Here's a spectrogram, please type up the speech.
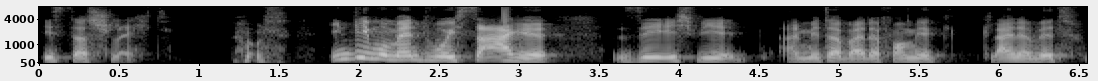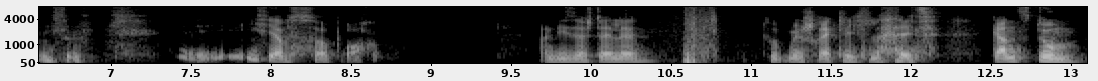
ist das schlecht. Und in dem Moment, wo ich sage, sehe ich, wie ein Mitarbeiter vor mir kleiner wird. ich habe es verbrochen. An dieser Stelle tut mir schrecklich leid, ganz dumm.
